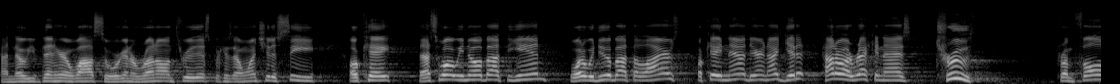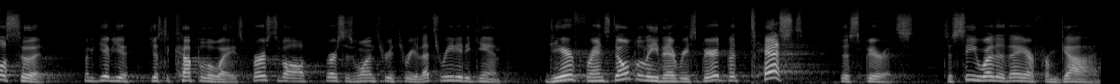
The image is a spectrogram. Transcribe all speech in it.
I know you've been here a while, so we're going to run on through this because I want you to see okay, that's what we know about the end. What do we do about the liars? Okay, now, Darren, I get it. How do I recognize truth from falsehood? I'm going to give you just a couple of ways. First of all, verses 1 through 3. Let's read it again. Dear friends, don't believe every spirit, but test the spirits to see whether they are from God.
